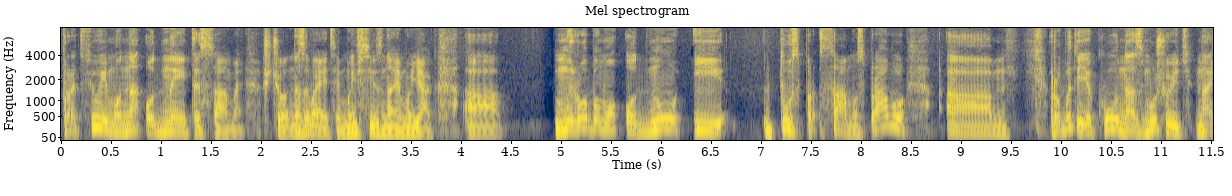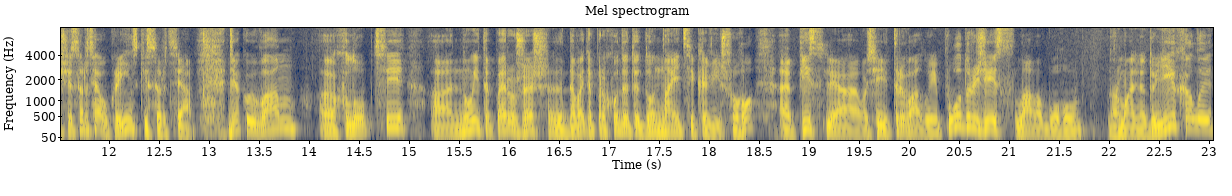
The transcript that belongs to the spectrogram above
працюємо на одне й те саме, що називається Ми всі знаємо як. А ми робимо одну і ту спр- саму справу, а, робити, яку нас змушують наші серця, українські серця. Дякую вам, е, хлопці. А, ну і тепер уже ж е, давайте переходити до найцікавішого. Е, Після ось цієї тривалої подорожі, слава Богу, нормально доїхали.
